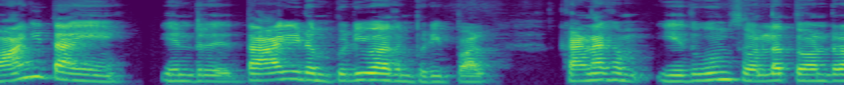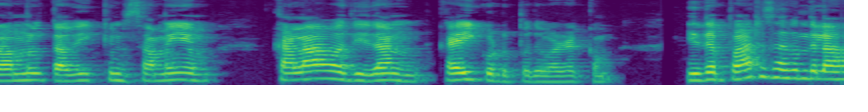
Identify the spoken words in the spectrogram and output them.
வாங்கி தாயே என்று தாயிடம் பிடிவாதம் பிடிப்பாள். கனகம் எதுவும் சொல்ல தோன்றாமல் தவிக்கும் சமயம் கலாவதி தான் கை கொடுப்பது வழக்கம். இதை பாரு சகுந்தலா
